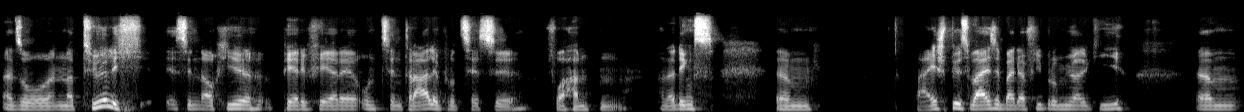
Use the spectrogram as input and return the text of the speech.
Also natürlich sind auch hier periphere und zentrale Prozesse vorhanden. Allerdings ähm, Beispielsweise bei der Fibromyalgie ähm,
